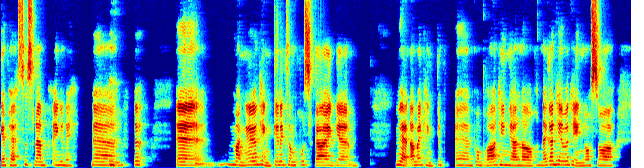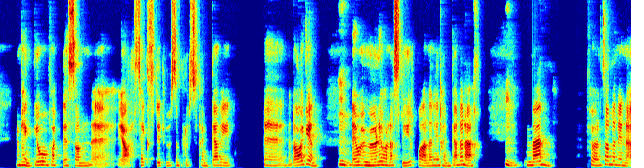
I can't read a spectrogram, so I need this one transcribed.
GPS-system, egentlig. Det, Mm. det, eh, mange tenker liksom hvordan skal jeg eh, vite om jeg tenker eh, på bra ting eller negative ting, og så Du tenker jo faktisk sånn ja, 60 000 pluss tanker i eh, dagen. Mm. Det er jo umulig å holde styr på alle de tankene der. Mm. Men følelsene dine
